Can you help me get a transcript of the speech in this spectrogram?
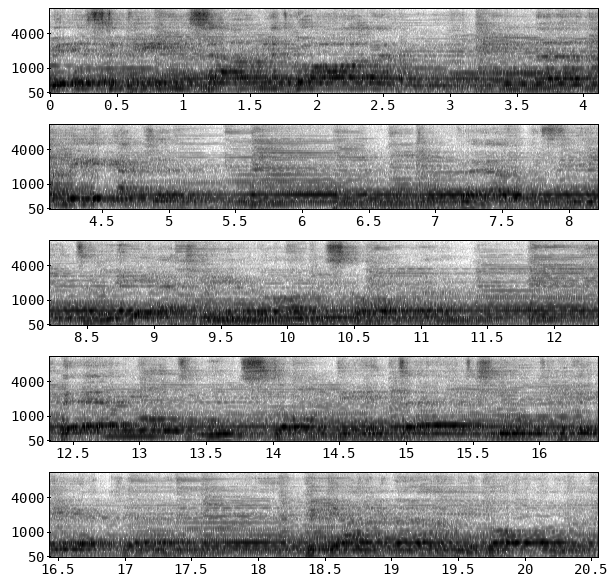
Visst är pinsamt galen men han leker Väl om flit han lek med galenskapen. En mot motstånd, inte ett klokt beveke Begagnar han blir galen.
